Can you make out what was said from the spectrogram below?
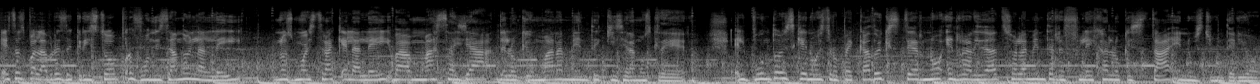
Estas palabras de Cristo, profundizando en la ley, nos muestra que la ley va más allá de lo que humanamente quisiéramos creer. El punto es que nuestro pecado externo en realidad solamente refleja lo que está en nuestro interior.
